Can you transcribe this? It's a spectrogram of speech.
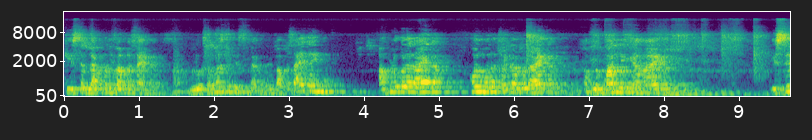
कि इससे ब्लैक मनी वापस आएगा? वो लोग समझते थे इससे ब्लैक मनी वापस आएगा ही नहीं। आप लोग लगा आएगा। कौन बोला? सरकार बोला आएगा। आप लोग मान लेंगे हाँ आएगा। इससे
